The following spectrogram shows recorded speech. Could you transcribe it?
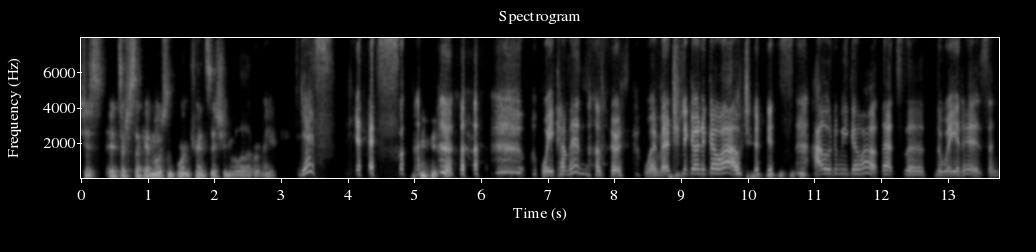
just it's our second most important transition we'll ever make. Yes, Yes. we come in, we're eventually going to go out. how do we go out? That's the, the way it is. And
